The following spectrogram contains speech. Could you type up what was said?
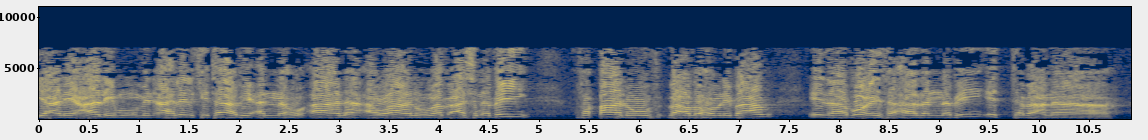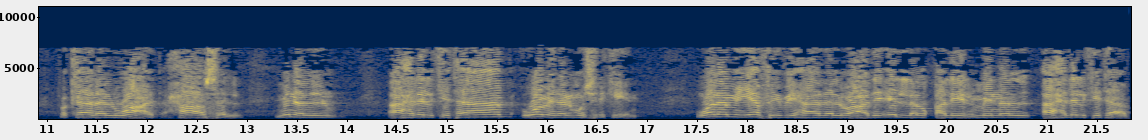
يعني علموا من أهل الكتاب أنه آن أوان مبعث نبي فقالوا بعضهم لبعض إذا بعث هذا النبي اتبعناه. فكان الوعد حاصل. من أهل الكتاب ومن المشركين. ولم يف بهذا الوعد إلا القليل من أهل الكتاب.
